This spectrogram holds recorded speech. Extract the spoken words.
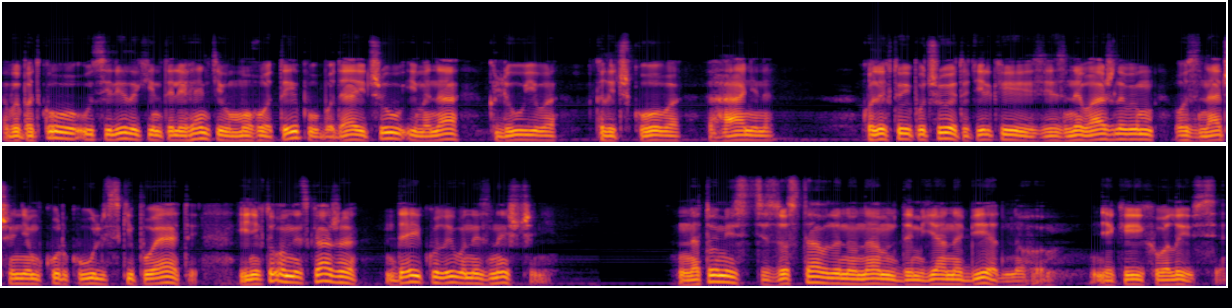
випадково уцілілих інтелігентів мого типу, бодай чув імена Клюєва, Кличкова, Ганіна. Коли хто і почує, то тільки зі зневажливим означенням куркульські поети, і ніхто вам не скаже, де і коли вони знищені. Натомість зоставлено нам Дем'яна Бєдного, який хвалився.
